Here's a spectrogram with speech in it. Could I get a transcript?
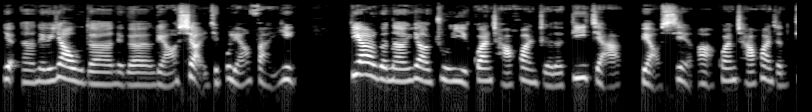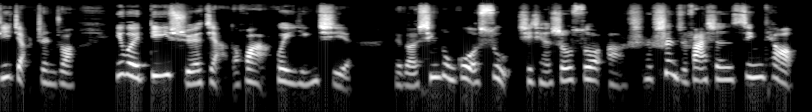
药呃那个药物的那个疗效以及不良反应。第二个呢，要注意观察患者的低钾表现啊，观察患者的低钾症状，因为低血钾的话会引起那个心动过速、提前收缩啊，甚甚至发生心跳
